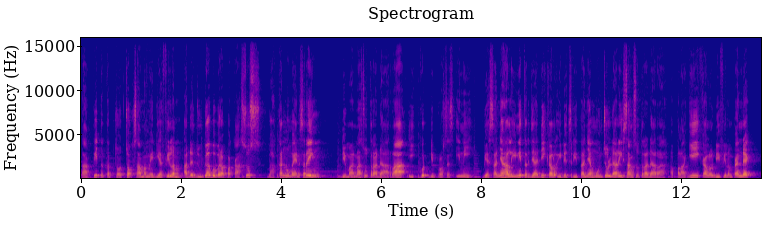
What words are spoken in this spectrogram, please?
tapi tetap cocok sama media film. Ada juga beberapa kasus bahkan lumayan sering di mana sutradara ikut di proses ini. Biasanya hal ini terjadi kalau ide ceritanya muncul dari sang sutradara. Apalagi kalau di film pendek.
